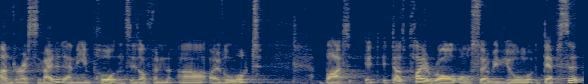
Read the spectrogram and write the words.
underestimated, and the importance is often uh, overlooked. But it, it does play a role also with your deficit,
